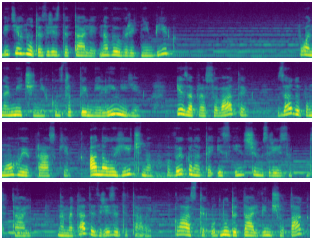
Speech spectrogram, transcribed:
Відтягнути зріз деталі на виворітній бік по наміченій конструктивній лінії і запресувати за допомогою праски. Аналогічно виконати із іншим зрізом деталі. Наметати зрізи деталей. Вкласти одну деталь в іншу так,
